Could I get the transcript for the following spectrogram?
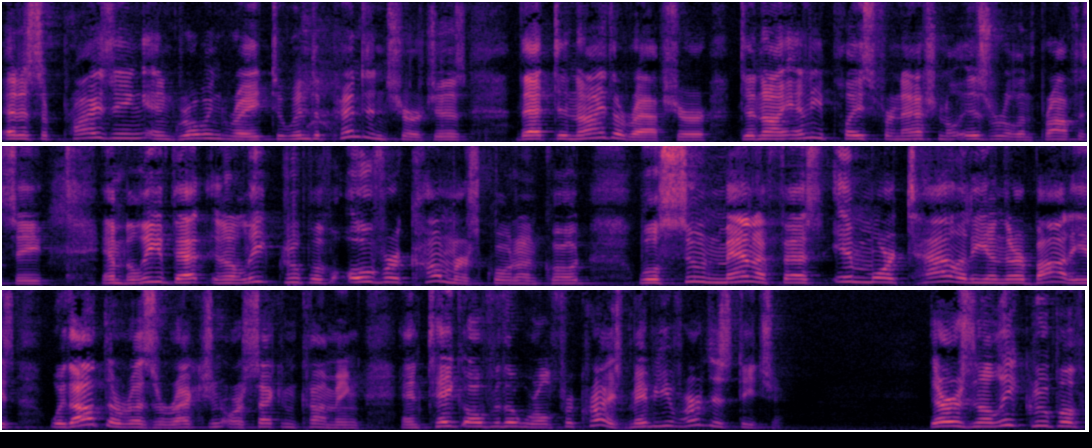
at a surprising and growing rate to independent churches that deny the rapture, deny any place for national Israel in prophecy, and believe that an elite group of overcomers, quote unquote, will soon manifest immortality in their bodies without the resurrection or second coming and take over the world for Christ. Maybe you've heard this teaching. There is an elite group of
